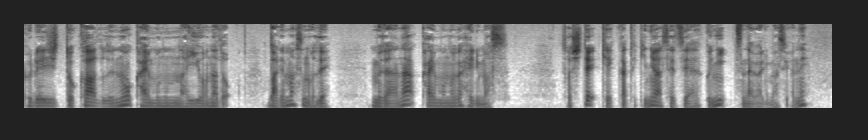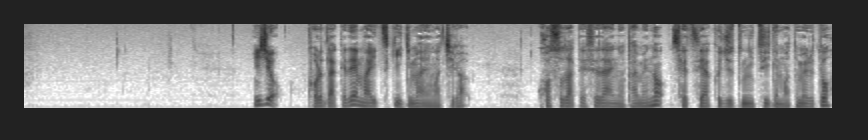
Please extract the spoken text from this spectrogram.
クレジットカードでの買い物の内容などバレますので無駄な買い物が減ります。そして結果的には節約につながりますよね。以上これだけで毎月1万円は違う。子育て世代のための節約術についてまとめると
